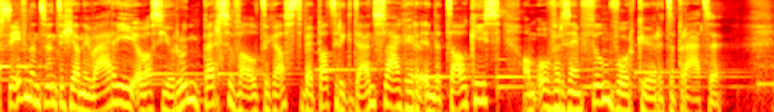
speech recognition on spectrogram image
Op 27 januari was Jeroen Perceval te gast bij Patrick Duinslager in de Talkies om over zijn filmvoorkeuren te praten.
